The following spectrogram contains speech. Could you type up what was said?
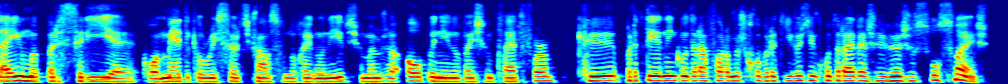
tem uma parceria com a Medical Research Council no Reino Unido, chamamos a Open Innovation Platform, que pretende encontrar formas colaborativas de encontrar estas mesmas soluções.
